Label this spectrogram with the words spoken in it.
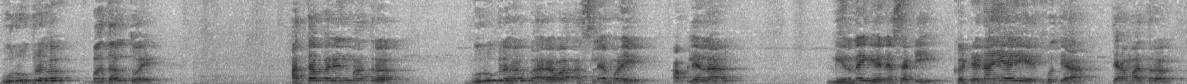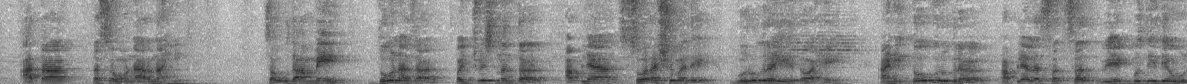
गुरुग्रह बदलतोय. आतापर्यंत मात्र गुरुग्रह बारावा असल्यामुळे आपल्याला निर्णय घेण्यासाठी कठीणाया येत होत्या. त्या मात्र आता तसं होणार नाही. चौदा मे दोन हजार पंचवीस नंतर आपल्या स्वराशीमध्ये गुरुग्रह येतो आहे. आणि तो गुरुग्रह आपल्याला सत्सद विवेकबुद्धी देऊन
